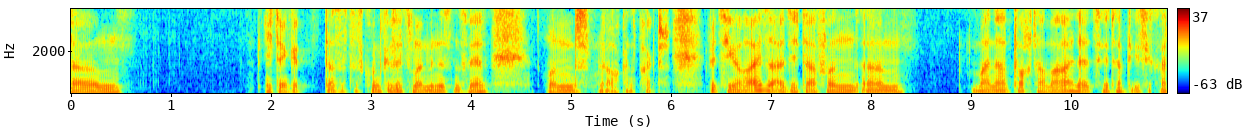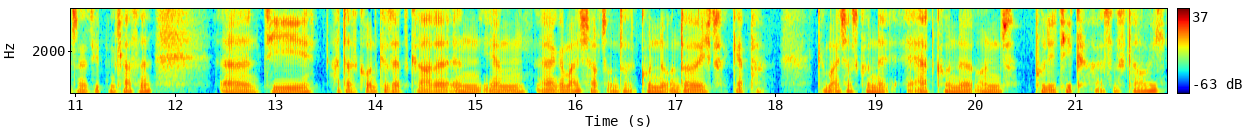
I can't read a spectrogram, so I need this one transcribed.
Ähm, ich denke, das ist das Grundgesetz mal mindestens wert und ja, auch ganz praktisch. Witzigerweise, als ich davon ähm, meiner Tochter Mareile erzählt habe, die ist ja gerade in der siebten Klasse, äh, die hat das Grundgesetz gerade in ihrem äh, Gemeinschaftskundeunterricht GAP Gemeinschaftskunde, Erdkunde und Politik heißt es, glaube ich.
